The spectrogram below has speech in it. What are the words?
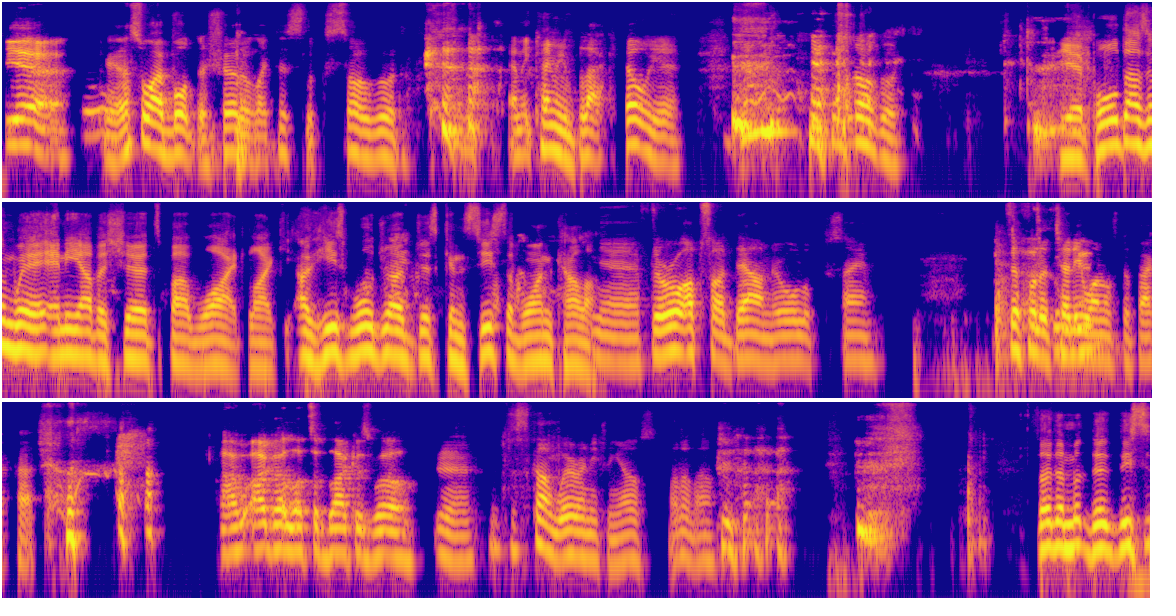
yeah Yeah, that's why I bought the shirt. I was like, this looks so good. and it came in black. Hell yeah. so good. Yeah paul doesn't wear any other shirts but white like uh, his wardrobe just consists of one color Yeah, if they're all upside down, they all look the same. Except for the That's teddy cool, one with the back patch. I, I got lots of black as well yeah, just can't wear anything else. I don't know. So the, the this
